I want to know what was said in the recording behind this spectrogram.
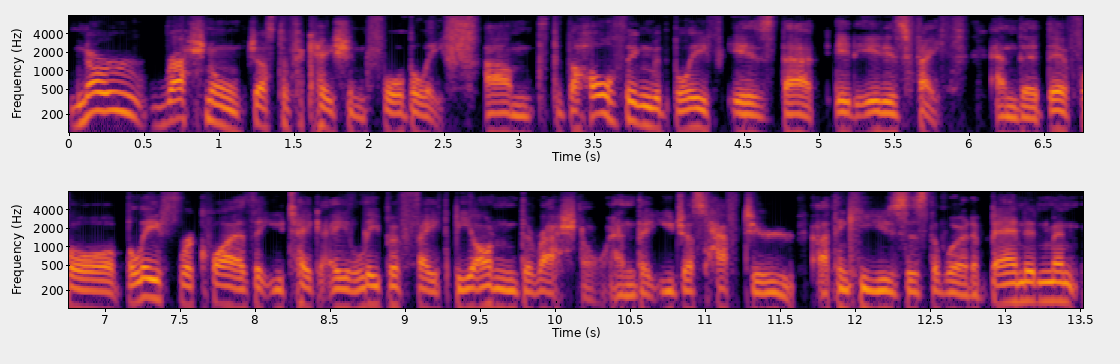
no rational justification for belief. Um, the, the, whole thing with belief is that it, it is faith, and that therefore belief requires that you take a leap of faith beyond the rational, and that you just have to. I think he uses the word abandonment.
